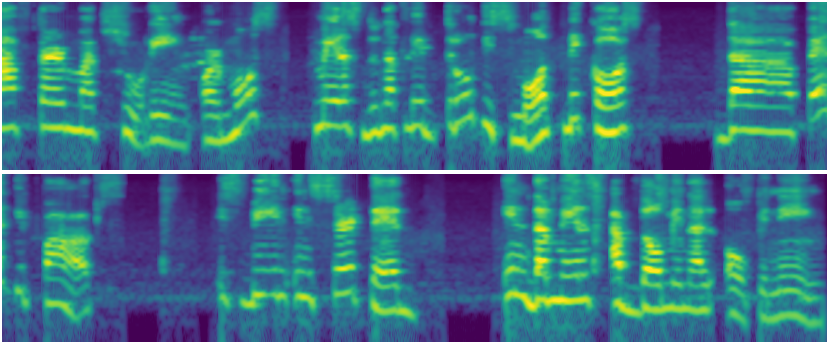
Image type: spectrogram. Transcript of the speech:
after maturing or most males do not live through this molt because the pedipalps is being inserted in the male's abdominal opening.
